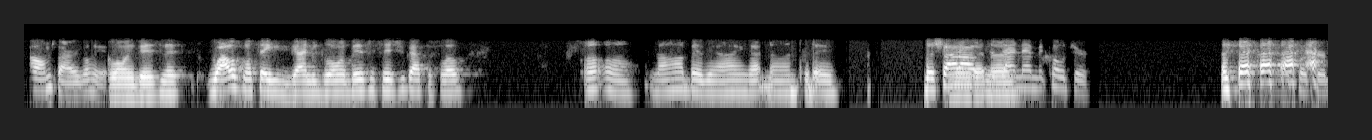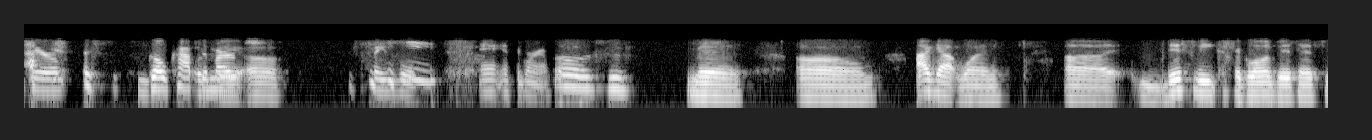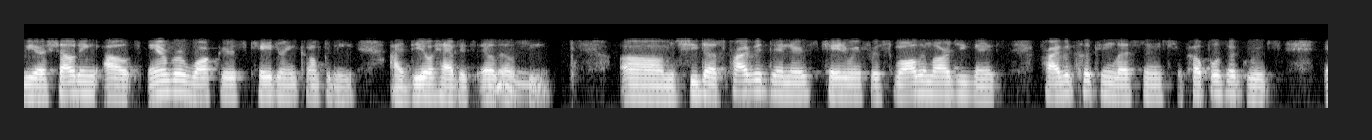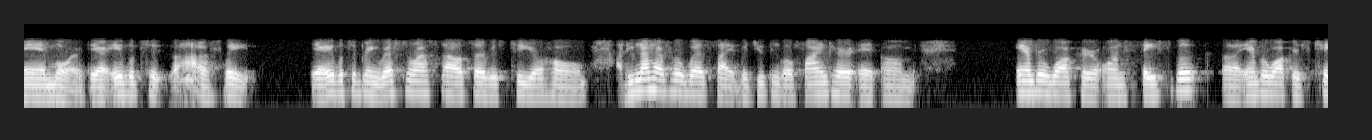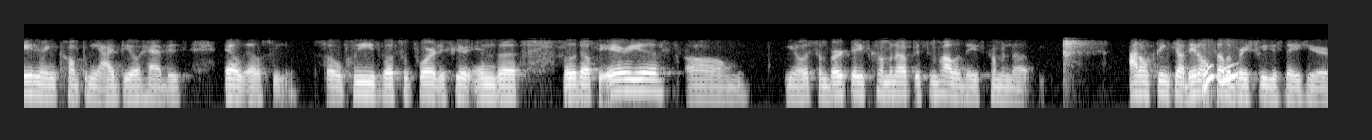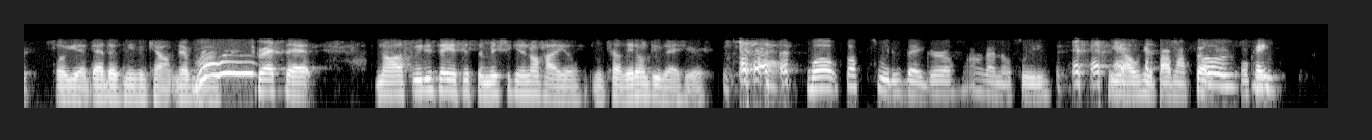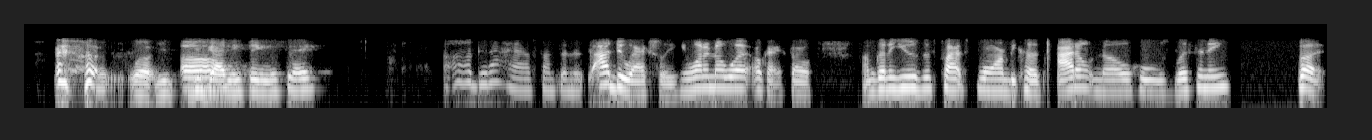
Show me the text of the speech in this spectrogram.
Oh, I'm sorry. Go ahead. Going business. Well, I was gonna say you got any going businesses? You got the flow. Uh uh-uh. uh Nah, baby, I ain't got none today. But shout out to none. Dynamic Culture. Culture Apparel. Go cop okay, the merch. Uh, Facebook and Instagram. Oh man. Um I got one. Uh, this week for Glowing Business, we are shouting out Amber Walker's Catering Company, Ideal Habits LLC. Mm. Um, she does private dinners, catering for small and large events, private cooking lessons for couples or groups, and more. They are able to ah wait. They're able to bring restaurant style service to your home. I do not have her website, but you can go find her at um, Amber Walker on Facebook. Uh, Amber Walker's catering company, Ideal Habits LLC. So please go support if you're in the Philadelphia area. Um, you know, it's some birthdays coming up, it's some holidays coming up. I don't think y'all they don't mm-hmm. celebrate Sweetest Day here. So yeah, that doesn't even count. Never mind. Really? Scratch that. No, Sweetest Day is just in Michigan and Ohio. You tell they don't do that here. well, fuck Sweetest Day, girl. I don't got no sweetie. Be out here by myself. Oh, okay. well, you you um, got anything to say? Oh, did I have something? To, I do actually. You want to know what? Okay, so I'm going to use this platform because I don't know who's listening, but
